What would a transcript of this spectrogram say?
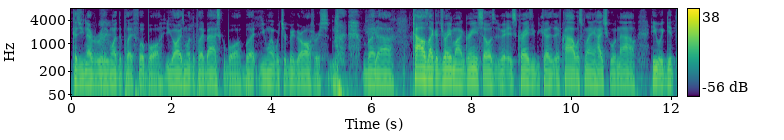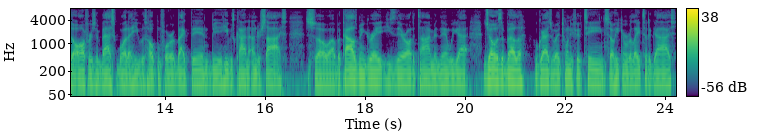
because you never really wanted to play football. You always wanted to play basketball, but you went with your bigger offers. but uh, Kyle's like a Draymond Green, so it's, it's crazy because if Kyle was playing high school now, he would get the offers in basketball that he was hoping for. Back then, being he was kind of undersized. So, uh, but Kyle's been great. He's there all the time. And then we got Joe Isabella, who graduated 2015, so he can relate to the guys.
